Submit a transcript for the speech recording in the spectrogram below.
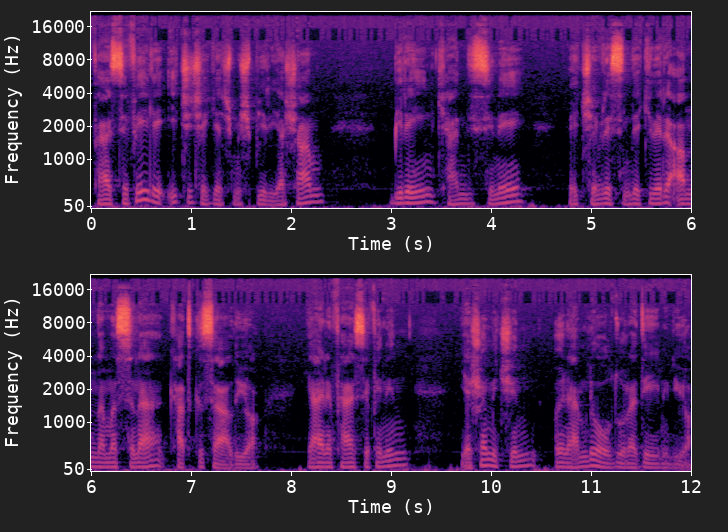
Felsefe ile iç içe geçmiş bir yaşam, bireyin kendisini ve çevresindekileri anlamasına katkı sağlıyor. Yani felsefenin yaşam için önemli olduğuna değiniliyor.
